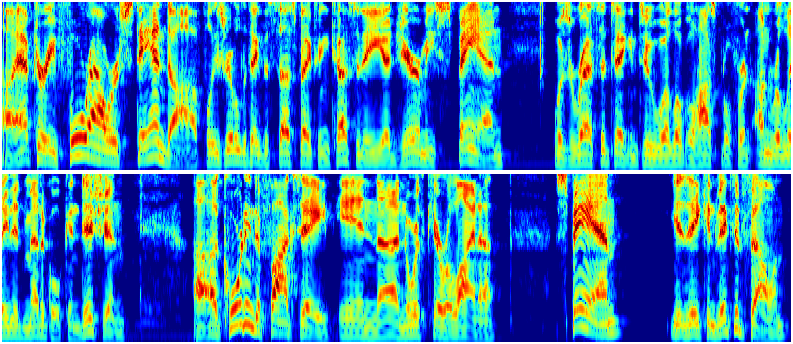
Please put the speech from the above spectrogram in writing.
Uh, after a four hour standoff, police were able to take the suspect in custody. Uh, Jeremy Spann was arrested, taken to a local hospital for an unrelated medical condition. Uh, according to Fox 8 in North Carolina, Spann is a convicted felon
